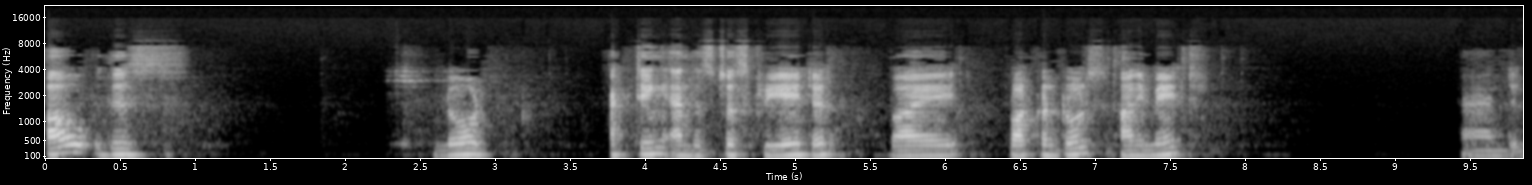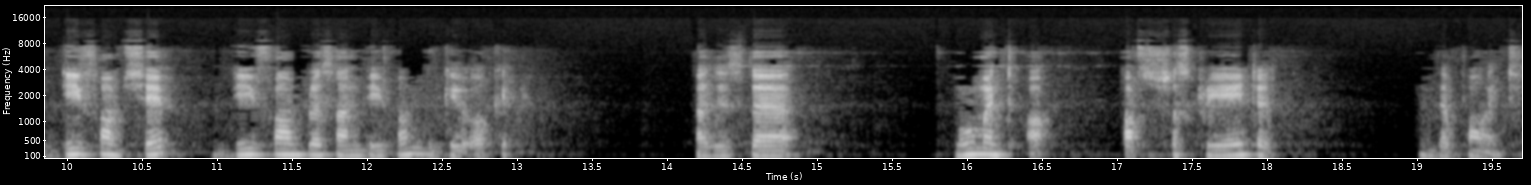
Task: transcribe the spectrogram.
how this load acting and the stress created by plot controls animate and deform shape. Deform plus undeform give okay. That is the movement of, of stress created in the point.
